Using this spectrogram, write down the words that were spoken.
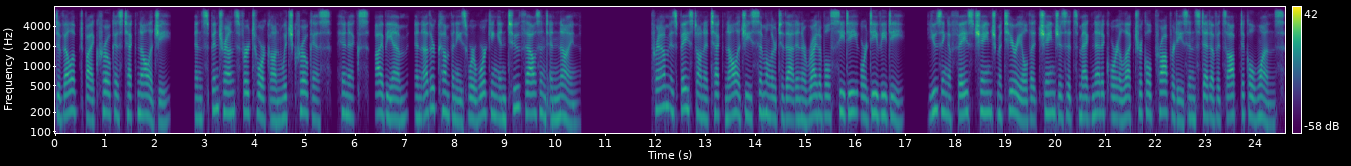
developed by Crocus Technology, and spin transfer torque on which Crocus, Hynix, IBM, and other companies were working in 2009. PRAM is based on a technology similar to that in a writable CD or DVD, using a phase change material that changes its magnetic or electrical properties instead of its optical ones.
